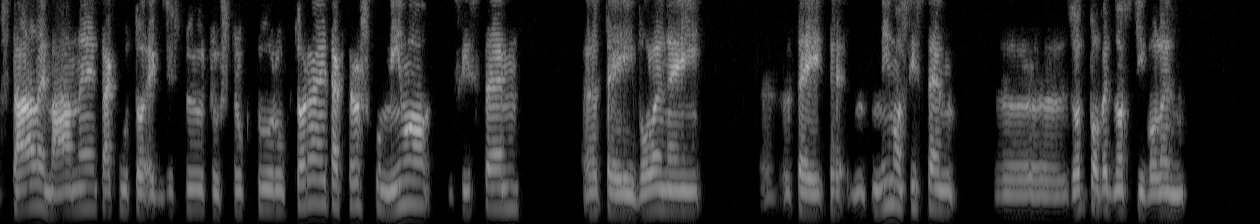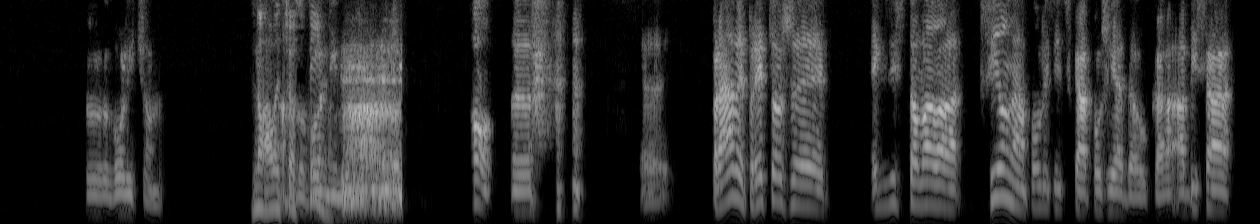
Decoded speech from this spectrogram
stále máme takúto existujúcu štruktúru, ktorá je tak trošku mimo systém e, tej volenej, tej, tej, mimo systém zodpovednosti volen, voličom. No ale čo s tým? No, e, e, práve preto, že existovala silná politická požiadavka, aby sa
